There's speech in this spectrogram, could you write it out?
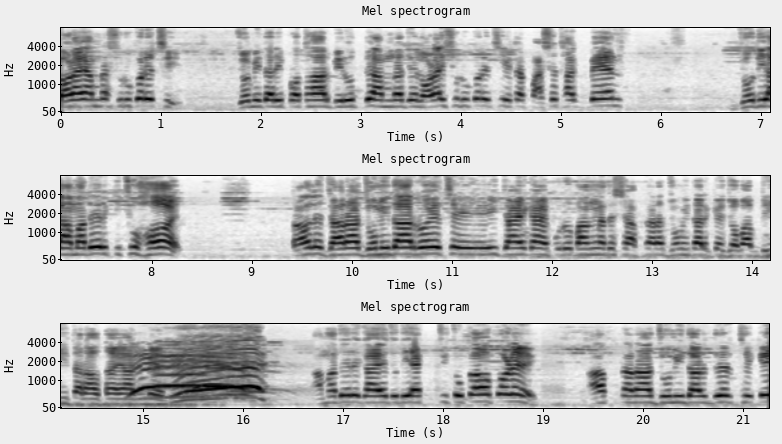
লড়াই আমরা শুরু করেছি জমিদারি প্রথার বিরুদ্ধে আমরা যে লড়াই শুরু করেছি, এটার পাশে থাকবেন। যদি আমাদের কিছু হয়, তাহলে যারা জমিদার রয়েছে এই জায়গায় পুরো বাংলাদেশে আপনারা জমিদারকে জবাবদিহিতার আওতায় আনবেন। আমাদের গায়ে যদি একটি টোকাও পড়ে, আপনারা জমিদারদের থেকে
